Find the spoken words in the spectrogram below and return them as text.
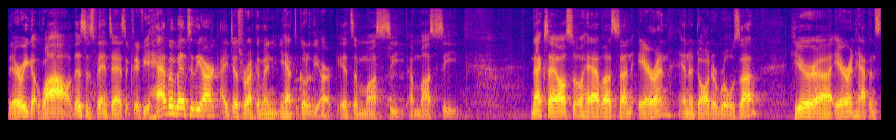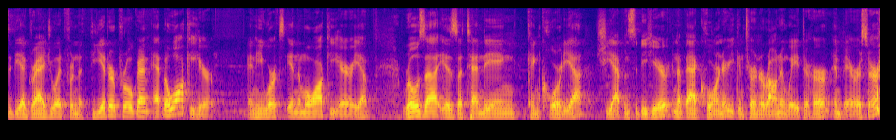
There we go. Wow, this is fantastic. If you haven't been to the Ark, I just recommend you have to go to the Ark. It's a must see, a must see. Next, I also have a son, Aaron, and a daughter, Rosa. Here, uh, Aaron happens to be a graduate from the theater program at Milwaukee here, and he works in the Milwaukee area. Rosa is attending Concordia. She happens to be here in the back corner. You can turn around and wave to her, embarrass her.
